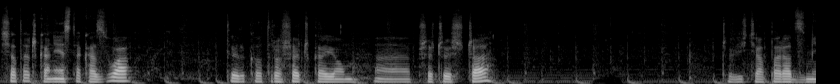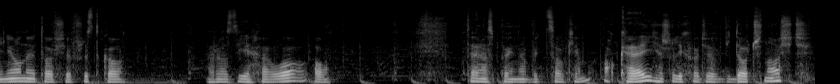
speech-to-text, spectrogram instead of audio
siateczka nie jest taka zła, tylko troszeczkę ją e, przeczyszczę. Oczywiście aparat zmieniony, to się wszystko rozjechało. O, teraz powinno być całkiem ok, jeżeli chodzi o widoczność.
